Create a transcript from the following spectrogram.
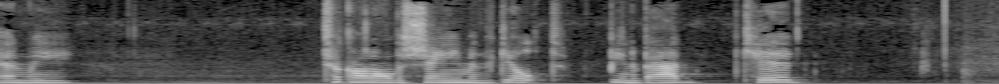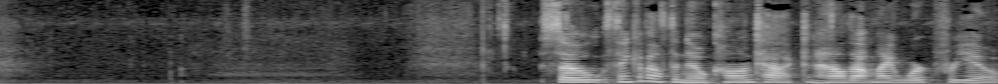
and we took on all the shame and the guilt being a bad kid. So think about the no contact and how that might work for you.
